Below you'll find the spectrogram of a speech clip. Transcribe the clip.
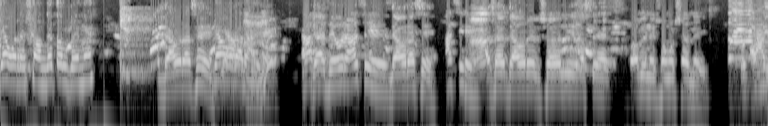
দেওরের সঙ্গে চলবে না। দেওয়ার আছে? আচ্ছা দেওয়ার আছে। আছে? আচ্ছা দেওয়ারের শৈলী আছে। হবে না সমস্যা নেই। আপনি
